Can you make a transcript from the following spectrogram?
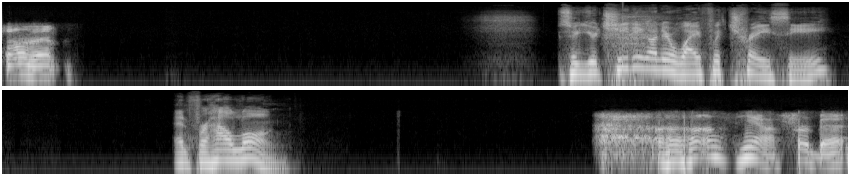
Some of it. So you're cheating on your wife with Tracy, and for how long? Uh-huh. Yeah, for a bit.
